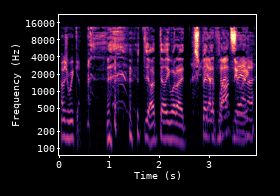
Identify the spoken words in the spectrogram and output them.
how was your weekend? I'll tell you what I spent yeah, it not doing. Santa.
